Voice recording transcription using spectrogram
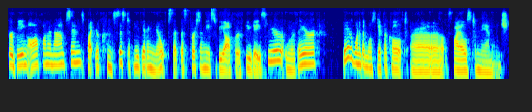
for being off on an absence, but you're consistently getting notes that this person needs to be off for a few days here or there. They are one of the most difficult uh, files to manage.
